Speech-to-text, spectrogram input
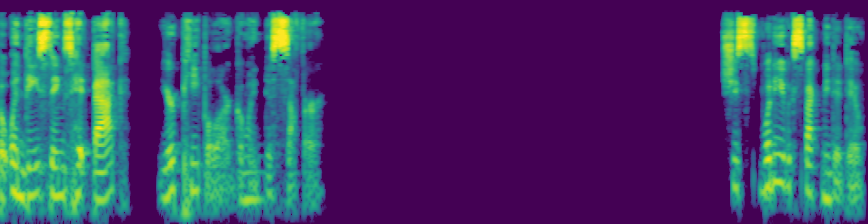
but when these things hit back, your people are going to suffer. She's, what do you expect me to do?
